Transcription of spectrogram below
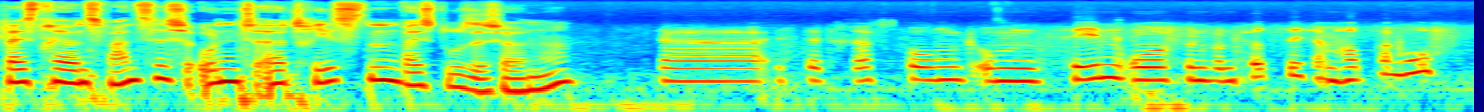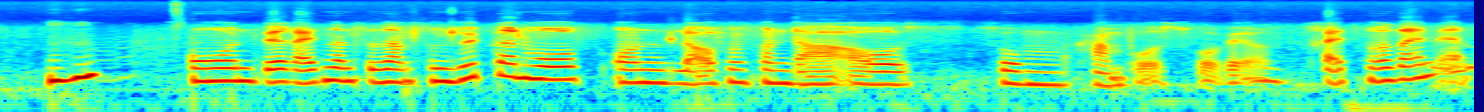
Gleis 23 und äh, Dresden, weißt du sicher, ne? Da ist der Treffpunkt um 10.45 Uhr am Hauptbahnhof. Mhm. Und wir reisen dann zusammen zum Südbahnhof und laufen von da aus zum Campus, wo wir 13 Uhr sein werden.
